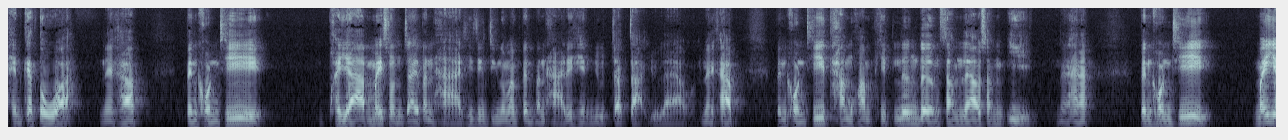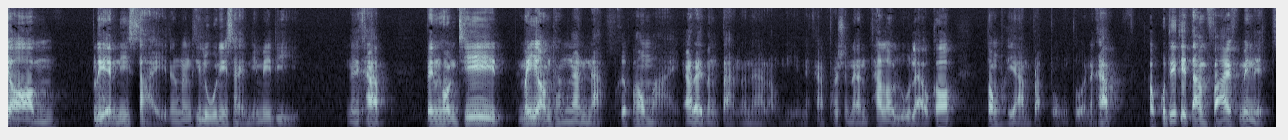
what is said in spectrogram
เห็นแก่ตัวนะครับ เป็นคนที่ พยายามไม่สนใจปัญหาที่จริงๆแล้วมันเป็นปัญหาที่เห็นอยู่จัดๆอยู่แล้วนะครับ เป็นคนที่ทำความผิดเรื่องเดิมซ้ำแล้วซ้ำอีกนะฮะเป็นคนที่ไม่ยอมเปลี่ยนนิสัยทั้งๆที่รู้นิสัยนี้ไม่ดีนะครับเป็นคนที่ไม่ยอมทำงานหนักเพื่อเป้าหมายอะไรต่างๆ นานาเหล่านี้นะครับ เพราะฉะนั้นถ้าเรารู้แล้วก็ต้องพยายามปรับปรุงตัวนะครับ ขอบคุณที่ติดตาม 5 minutes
